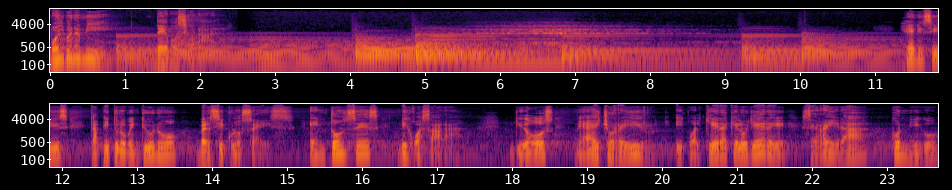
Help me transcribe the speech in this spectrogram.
Vuelvan a mí, devocional. Génesis capítulo 21, versículo 6. Entonces dijo a Sara, Dios me ha hecho reír, y cualquiera que lo oyere se reirá conmigo.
